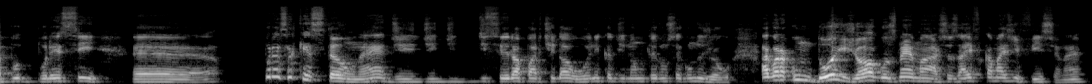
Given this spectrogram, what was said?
por, por esse é, por essa questão, né, de, de, de ser a partida única, de não ter um segundo jogo. Agora, com dois jogos, né, Márcio, aí fica mais difícil, né?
